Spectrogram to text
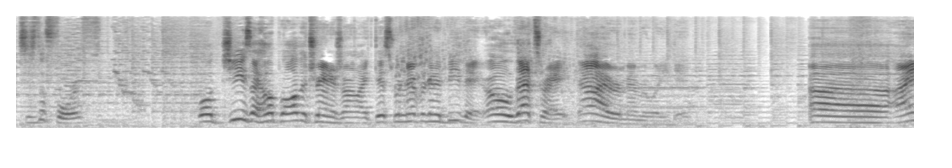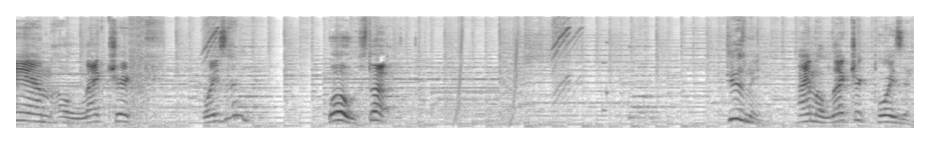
This is the fourth. Well, geez, I hope all the trainers aren't like this. We're never gonna be there. Oh, that's right. I remember what he did. Uh, I am electric poison? Whoa, stop. Excuse me. I am electric poison.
